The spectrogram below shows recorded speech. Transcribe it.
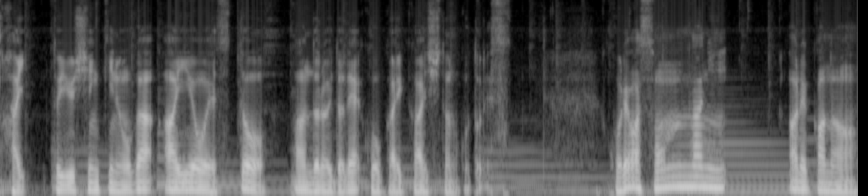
はい。という新機能が iOS と Android で公開開始とのことです。これはそんなに、あれかな、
